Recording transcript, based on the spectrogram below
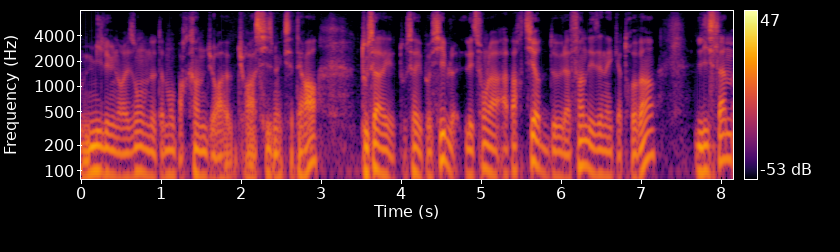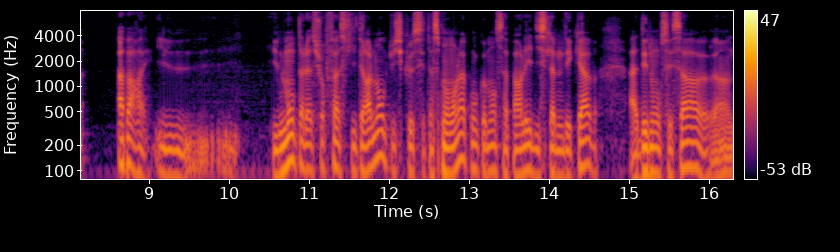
mille et une raisons, notamment par crainte du, ra- du racisme, etc. Tout ça, est, possible. Laissons là, à partir de la fin des années 80, l'islam apparaît. Il monte à la surface littéralement, puisque c'est à ce moment-là qu'on commence à parler d'islam des caves, à dénoncer ça euh, hein,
